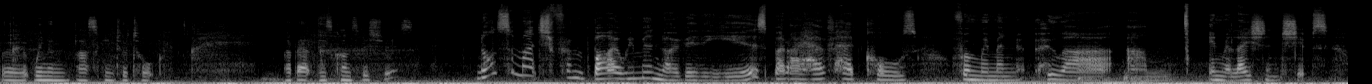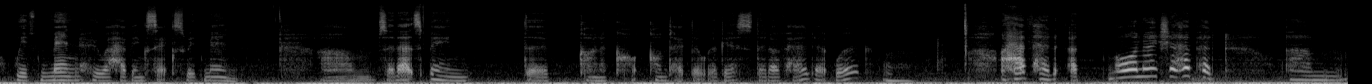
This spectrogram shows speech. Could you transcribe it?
for women asking to talk about these kinds of issues? Not so much from bi women over the years, but I have had calls from women who are um, in relationships with men who are having sex with men. Um, so that's been the kind of co- contact that I guess that I've had at work. Mm. I have had a oh no, actually I have had um,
